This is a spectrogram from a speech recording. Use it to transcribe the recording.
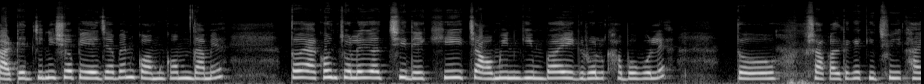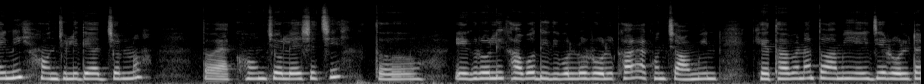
কাঠের জিনিসও পেয়ে যাবেন কম কম দামে। তো এখন চলে যাচ্ছি দেখি চাউমিন কিংবা এগ রোল খাব বলে। তো সকাল থেকে কিছুই খাইনি অঞ্জলি দেওয়ার জন্য। তো এখন চলে এসেছি। তো এগ রোলই খাব। দিদি বলল, রোল খা, এখন চাউমিন খেতে হবে না। তো আমি এই যে রোলটা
